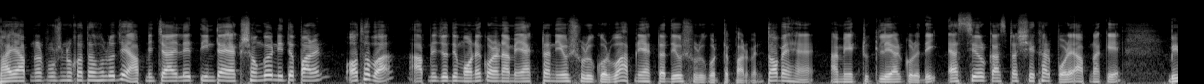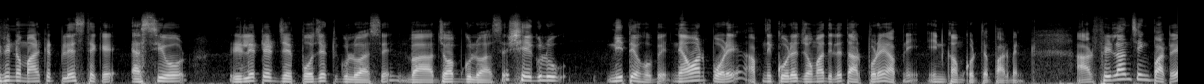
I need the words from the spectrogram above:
ভাই, আপনার প্রশ্ন কথা হলো যে আপনি চাইলে তিনটা একসঙ্গেও নিতে পারেন, অথবা আপনি যদি মনে করেন আমি একটা নিয়েও শুরু করব, আপনি একটা দিয়েও শুরু করতে পারবেন। তবে হ্যাঁ আমি একটু ক্লিয়ার করে দিই এসসিওর কাজটা শেখার পরে আপনাকে বিভিন্ন মার্কেট প্লেস থেকে এসসিওর রিলেটেড যে প্রজেক্টগুলো আছে বা জবগুলো আছে, সেগুলো নিতে হবে। নেওয়ার পরে আপনি করে জমা দিলে তারপরে আপনি ইনকাম করতে পারবেন। আর ফ্রিলান্সিং পার্টে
